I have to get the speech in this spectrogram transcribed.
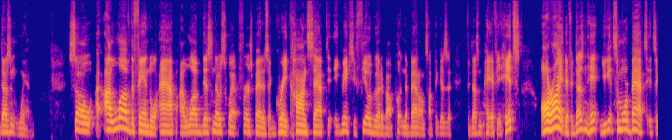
doesn't win. So I, I, love the FanDuel app. I love this no sweat first bet is a great concept. It, it makes you feel good about putting a bet on something because if, if it doesn't pay, if it hits, all right. If it doesn't hit, you get some more bets. It's a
